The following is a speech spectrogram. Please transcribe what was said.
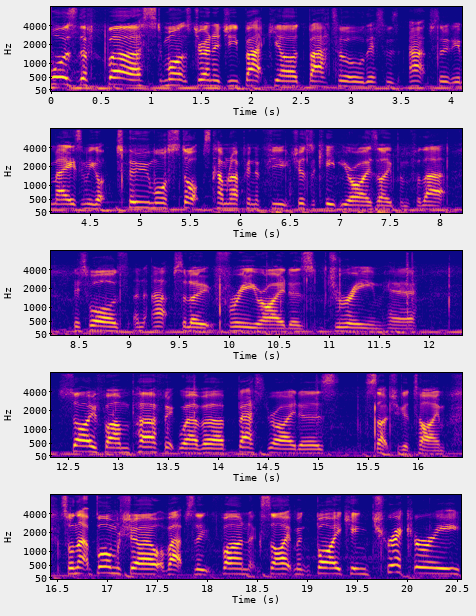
That was the first Monster Energy backyard battle. This was absolutely amazing. We got two more stops coming up in the future, so keep your eyes open for that. This was an absolute free rider's dream here. So fun, perfect weather, best riders, such a good time. So on that bombshell of absolute fun, excitement, biking, trickery,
